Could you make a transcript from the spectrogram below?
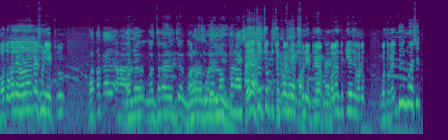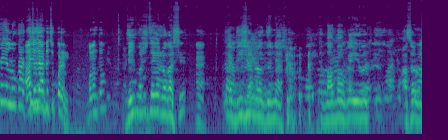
গতকালের ঘটনাটা শুনি একটু। গতকাল ওই যে গত- গতকাল ঘটনা মসজিদের লোকজন আসে। আচ্ছা চুপ চুপ চুপ করেন দেখি শুনি একটু। হ্যাঁ, বলেন তো কি হয়েছে গতকাল? দুই মসজিদ থেকে লোক আচ্ছা আসছে যে আপনি চুপ করেন। বলেন তো। বছর থেকে লোক আসছে হ্যাঁ। তার নেওয়ার জন্য আসে। বাবাকে এই আচরণ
